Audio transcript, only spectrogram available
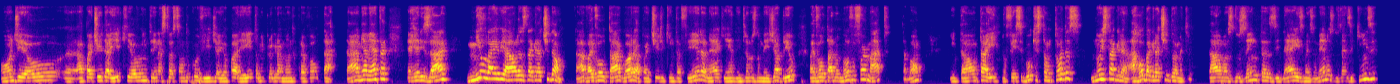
onde eu, eh, a partir daí que eu entrei na situação do Covid, aí eu parei e estou me programando para voltar. Tá? A minha meta é realizar mil live aulas da gratidão. Tá? Vai voltar agora a partir de quinta-feira, né? Que entramos no mês de abril, vai voltar no novo formato, tá bom? Então tá aí. No Facebook estão todas, no Instagram, arroba gratidômetro, tá? Umas 210 mais ou menos, 215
